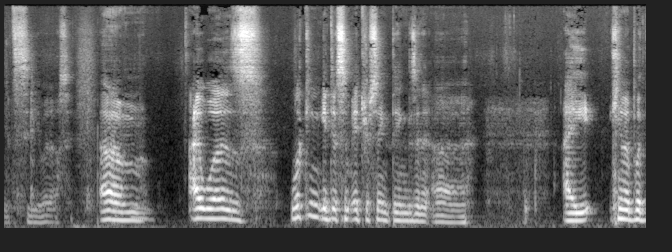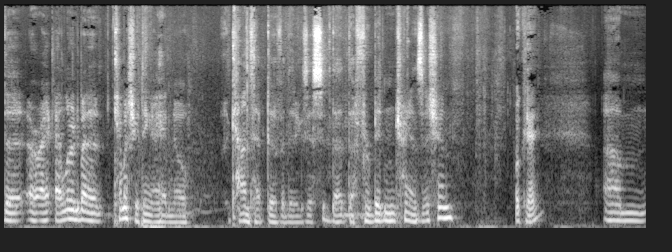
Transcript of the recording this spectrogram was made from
let's see what else. Um, I was looking into some interesting things, and uh, I came up with the, or I, I learned about a chemistry thing I had no concept of it that existed. The the forbidden transition. Okay. Um,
